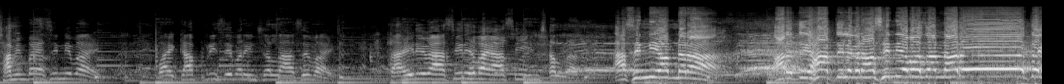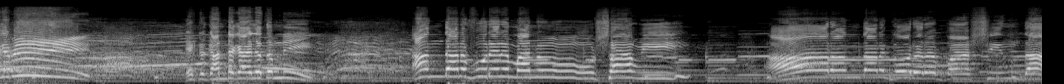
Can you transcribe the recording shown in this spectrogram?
শামিম ভাই আসেননি ভাই? ভাই কাপ্রিস এবার ইনশাল্লাহ আছে ভাই। তাহির ভাই আসি রে ভাই আসি ইনশাল্লাহ। আসেননি আপনারা? আরে তুই হাত দিলে করে আসেন আসেননি আবার না রে একটু গানটা গাইলে তেমনি। আন্দারপুরের মানুষ আমি আর আন্দার গড়ের বাসিন্দা।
